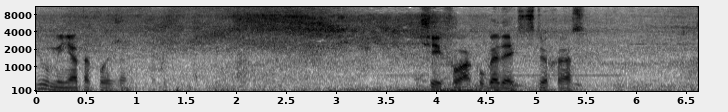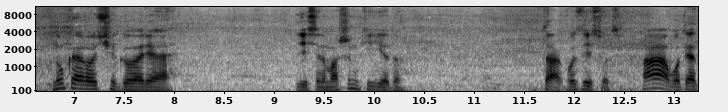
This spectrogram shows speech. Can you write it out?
И у меня такой же. Чей флаг, угадайте с трех раз. Ну, короче говоря, здесь я на машинке еду. Так, вот здесь вот. А, вот я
